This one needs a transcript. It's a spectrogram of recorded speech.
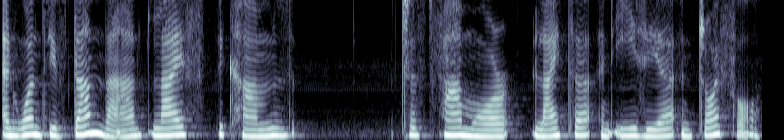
And once you've done that, life becomes just far more lighter and easier and joyful.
